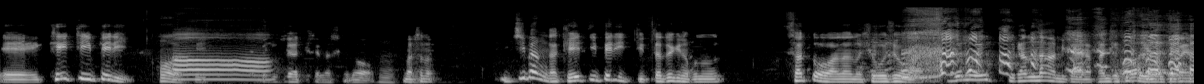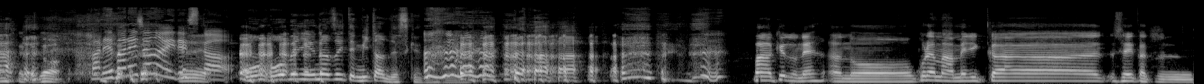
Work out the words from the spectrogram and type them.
えーケイティ・ペリー、はあ女性やってきてますけど、うんまあその、一番がケイティ・ペリーって言った時のこの佐藤アナの表情が、これもよく知らんな、みたいな感じでちょっと今伺いましたけど、ー バレバレじゃないい。ですか。ねえお多めにうなずいてみたんですけど、ね。まあけどね、あのーこれはまあアメリカ生活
